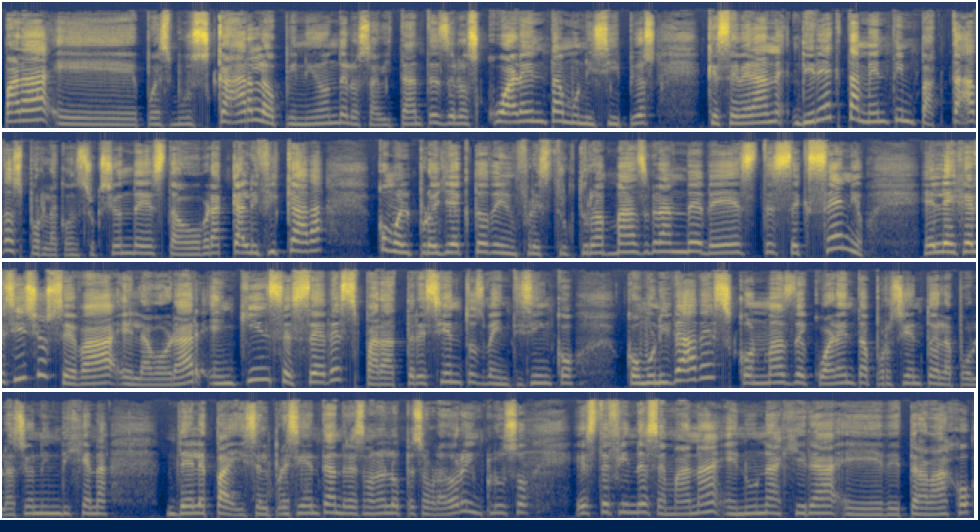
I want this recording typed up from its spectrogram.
para eh, pues buscar la opinión de los habitantes de los 40 municipios que se verán directamente impactados por la construcción de esta obra calificada como el proyecto de infraestructura más grande de este sexenio. El ejercicio se va a elaborar en 15 sedes para 325 comunidades con más de 40 ciento de la población indígena del país. El presidente Andrés Manuel López Obrador, incluso este fin de semana, en una gira eh, de trabajo,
